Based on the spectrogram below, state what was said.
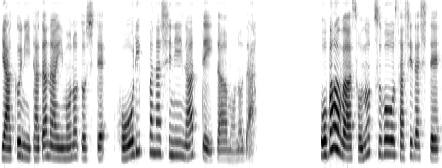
役に立たないものとして放りっぱなしになっていたものだ。おばあはその壺を差し出して、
